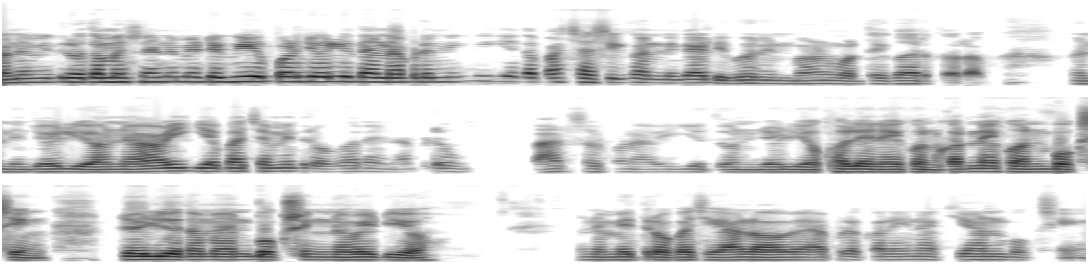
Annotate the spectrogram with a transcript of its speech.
અને મિત્રો તમે સિનેમેટિક વ્યૂ પણ જોઈ લીધા અને આપણે નીકળી ગયા હતા પાછા શિખરની ગાડી ભરીને ભાણવરથી ઘર તરફ. અને જોઈ લ્યો, અને આવી ગયા પાછા મિત્રો ઘરે ને આપણે પાર્સલ પણ આવી ગયું હતું જોઈ લ્યો, ખોલી નાખ્યો કરી નાખ્યો અનબોક્સિંગ જોઈ લ્યો તમે અનબોક્સિંગ નો વીડિયો અને મિત્રો પછી હાલો, હવે આપણે કરી નાખીએ અનબોક્સિંગ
